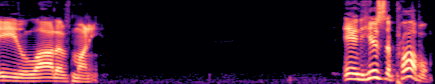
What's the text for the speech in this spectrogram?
a lot of money. And here's the problem.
